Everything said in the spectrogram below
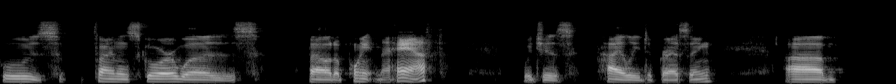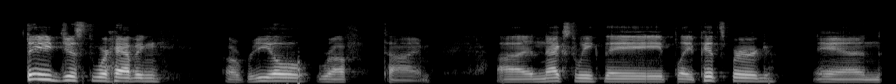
whose final score was about a point and a half, which is highly depressing. Um, they just were having a real rough time. Uh, next week they play Pittsburgh, and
